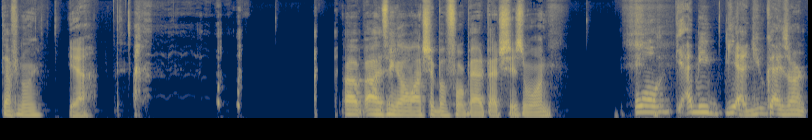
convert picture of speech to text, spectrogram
definitely? Yeah. Uh, I think I'll watch it before Bad Batch season one. well, I mean, yeah, you guys aren't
